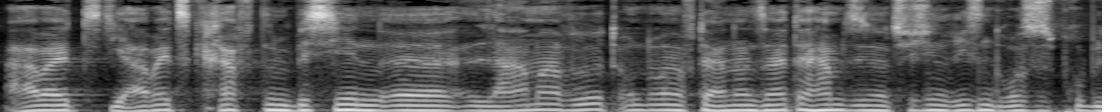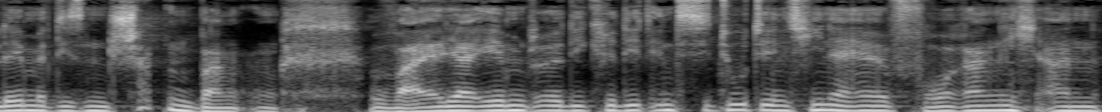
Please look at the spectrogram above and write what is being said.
Arbeits, die Arbeitskraft ein bisschen äh, lahmer wird. Und auf der anderen Seite haben sie natürlich ein riesengroßes Problem mit diesen Schattenbanken, weil ja eben äh, die Kreditinstitute in China vorrangig an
